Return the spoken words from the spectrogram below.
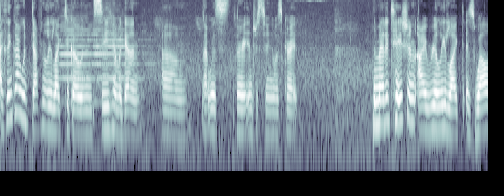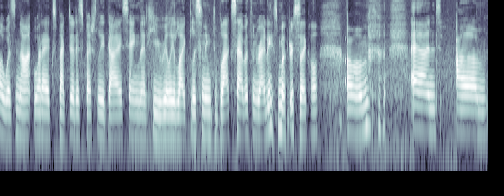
I think I would definitely like to go and see him again. Um, that was very interesting. It was great. The meditation I really liked as well. It was not what I expected, especially a guy saying that he really liked listening to Black Sabbath and riding his motorcycle. Um, and um,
